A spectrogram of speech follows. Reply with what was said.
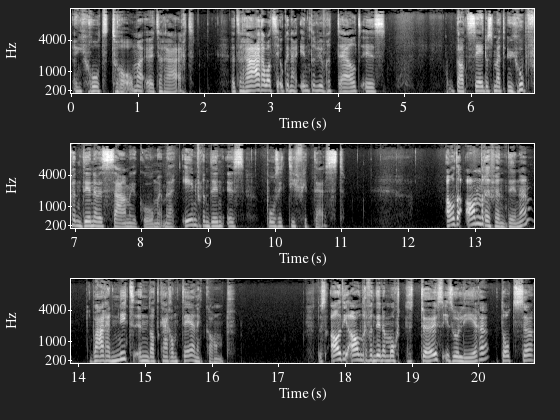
een groot trauma uiteraard. Het rare wat zij ook in haar interview vertelt is dat zij dus met een groep vriendinnen is samengekomen. Maar één vriendin is positief getest. Al de andere vriendinnen waren niet in dat quarantainekamp. Dus al die andere vriendinnen mochten thuis isoleren tot ze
